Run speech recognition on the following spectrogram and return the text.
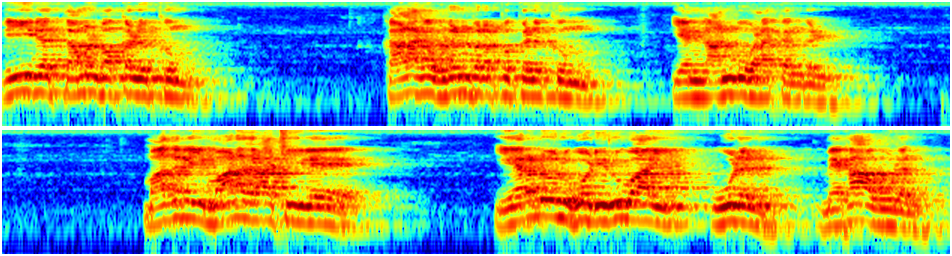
வீர தமிழ் மக்களுக்கும் கழக உடன்பிறப்புகளுக்கும் என் அன்பு வணக்கங்கள். மதுரை மாநகராட்சியிலே இருநூறு கோடி ரூபாய் ஊழல் மெகா ஊழல்.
